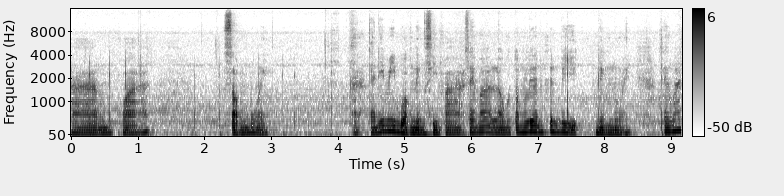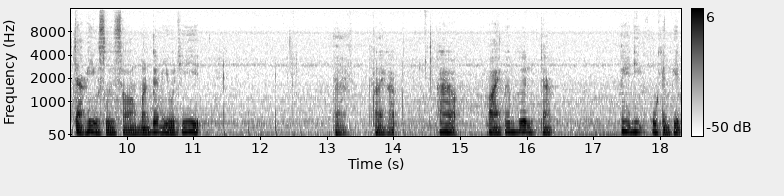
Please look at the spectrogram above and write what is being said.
ทางขวาสองหน่วยอะแต่นี่มีบวกหนึ่งสีฟ้า แสดงว่าเราต้องเลื่อนขึ้นไปอีกหนึ่งหน่วย แสดงว่าจากที่อยู่ศูนย์สองมันก็มาอยู่ที่อ่าอะไรครับ ค่า y เพิ่มขึ้นจากเอ้ยนนี้ครูเขียนผิด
